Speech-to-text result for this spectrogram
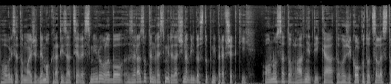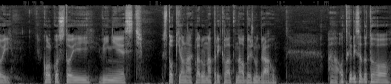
hovorí sa tomu aj, že demokratizácia vesmíru, lebo zrazu ten vesmír začína byť dostupný pre všetkých. Ono sa to hlavne týka toho, že koľko to celé stojí. Koľko stojí vyniesť 100 kg nákladu napríklad na obežnú dráhu. A odkedy sa do toho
